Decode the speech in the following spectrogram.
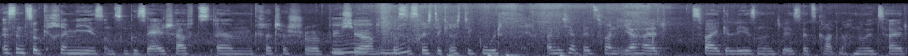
Es sind so Krimis und so gesellschaftskritische Bücher. Mhm, Das mhm. ist richtig, richtig gut. Und ich habe jetzt von ihr halt zwei gelesen und lese jetzt gerade nach Nullzeit.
